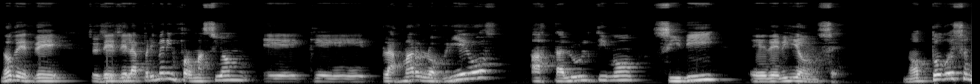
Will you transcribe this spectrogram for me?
¿no? Desde, Sí, desde sí. la primera información eh, que plasmaron los griegos hasta el último CD eh, de Beyoncé. ¿no? Todo eso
